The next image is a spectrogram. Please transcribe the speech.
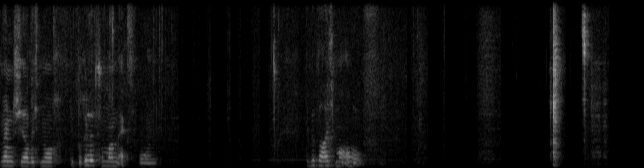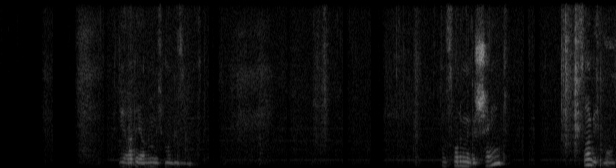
Mensch, hier habe ich noch die Brille von meinem Ex-Freund. Die bewahre ich mal auf. Die hat er ja nämlich mal gesucht. Das wurde mir geschenkt. Sage ich mal.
